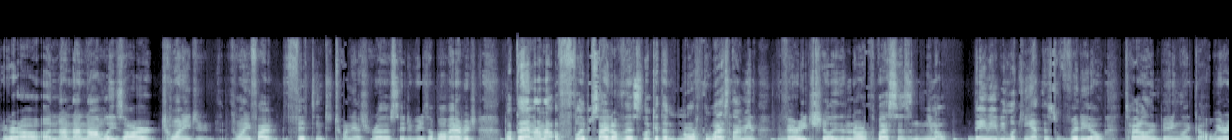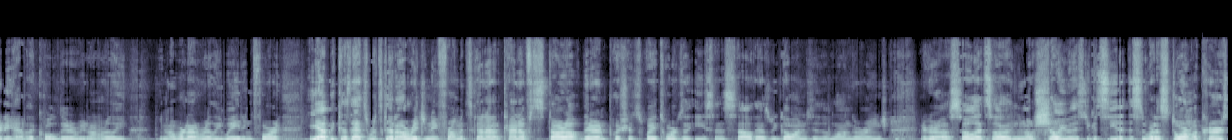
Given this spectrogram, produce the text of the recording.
uh, anomalies are 20 to 25, 15 to 20, I should rather say, degrees above average. But then on a flip side of this, look at the northwest. I mean, very chilly. The northwest is, you know, they may be looking at this video title and being like, oh, we already have the cold air. We don't really you know, we're not really waiting for it. Yeah, because that's where it's going to originate from. It's going to kind of start out there and push its way towards the east and south as we go on into the longer range. Uh, so let's, uh, you know, show you this. You can see that this is where the storm occurs.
